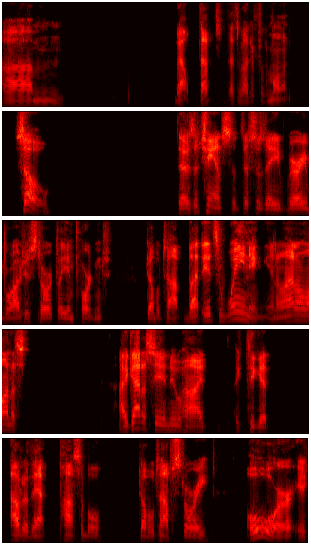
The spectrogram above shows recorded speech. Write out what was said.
Um, well, that's that's about it for the moment. So there's a chance that this is a very broad, historically important double top, but it's waning. You know, I don't want to. I got to see a new high to get out of that possible double top story, or it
